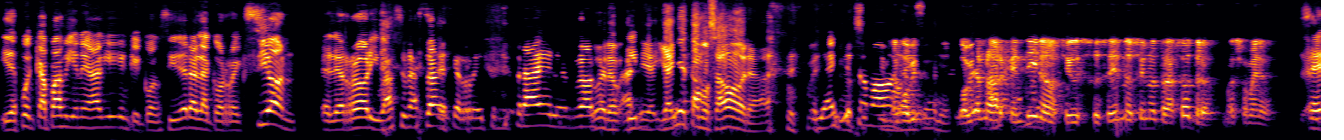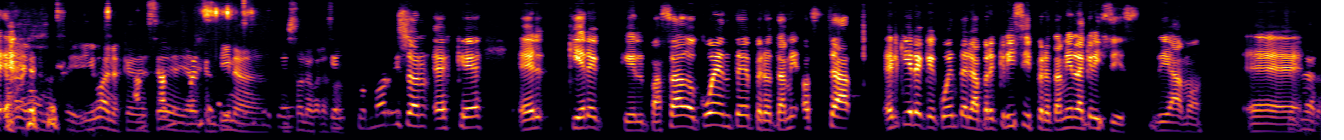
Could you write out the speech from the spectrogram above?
y después capaz viene alguien que considera la corrección el error y va a hacer una saga que retrae el error. Bueno, y, ahí estamos ahora. y ahí Los estamos ahora. Gobiernos argentinos su- sucediéndose uno tras otro, más o menos. Eh, Sí, bueno, sí, Y bueno, es que DC y Argentina, que- un solo que corazón. con Morrison es que él quiere que el pasado cuente, pero también, o sea, él quiere que cuente la precrisis, pero también la crisis, digamos. Eh, Sí, claro.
